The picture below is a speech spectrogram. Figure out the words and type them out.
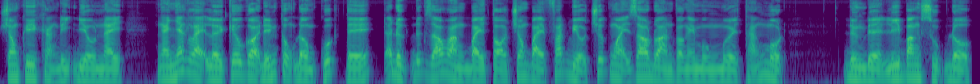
trong khi khẳng định điều này, Ngài nhắc lại lời kêu gọi đến cộng đồng quốc tế đã được Đức Giáo Hoàng bày tỏ trong bài phát biểu trước ngoại giao đoàn vào ngày 10 tháng 1. Đừng để Liban sụp đổ,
